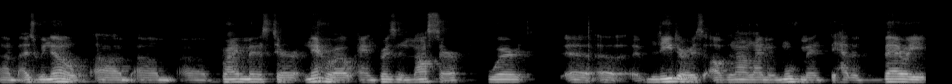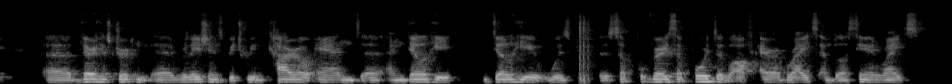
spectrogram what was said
Um, as we know, um, um uh, Prime Minister Nehru and President Nasser were uh, uh, leaders of the non-alignment movement. They have a very, very historic uh, relations between Cairo and uh, and Delhi. Delhi was very supportive of Arab rights and Palestinian rights.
